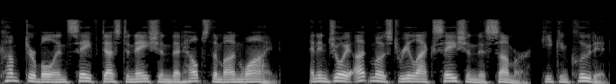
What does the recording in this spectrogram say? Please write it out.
comfortable and safe destination that helps them unwind and enjoy utmost relaxation this summer, he concluded.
